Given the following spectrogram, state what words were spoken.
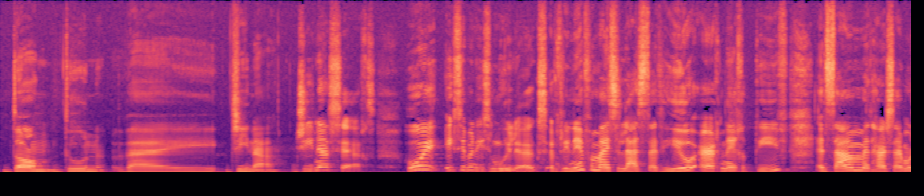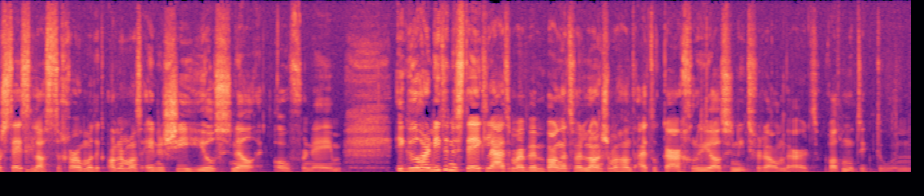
dan doen wij Gina. Gina zegt: Hoi, ik zit met iets moeilijks. Een vriendin van mij is de laatste tijd heel erg negatief. En samen met haar zijn wordt steeds lastiger omdat ik andermans energie heel snel overneem. Ik wil haar niet in de steek laten, maar ben bang dat we langzamerhand uit elkaar groeien als ze niet verandert. Wat moet ik doen?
